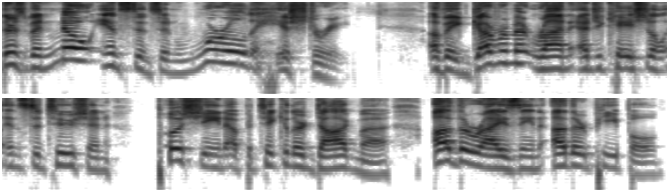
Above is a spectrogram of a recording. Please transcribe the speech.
there's been no instance in world history of a government run educational institution pushing a particular dogma, otherizing other people,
